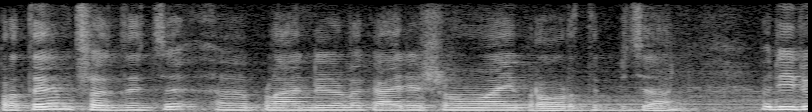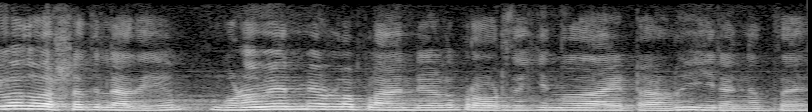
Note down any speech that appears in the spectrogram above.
പ്രത്യേകം ശ്രദ്ധിച്ച് പ്ലാന്റുകൾ കാര്യക്ഷമമായി പ്രവർത്തിപ്പിച്ചാൽ ഒരു ഇരുപത് വർഷത്തിലധികം ഗുണമേന്മയുള്ള പ്ലാന്റുകൾ പ്രവർത്തിക്കുന്നതായിട്ടാണ് ഈ രംഗത്തെ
